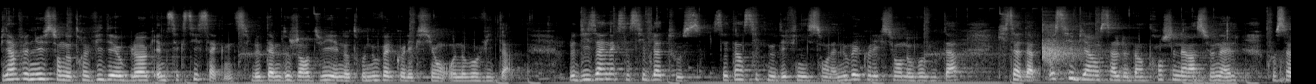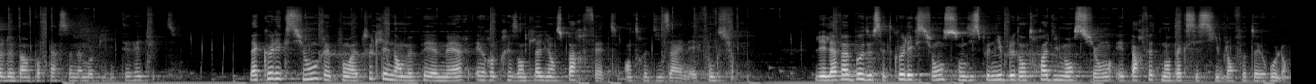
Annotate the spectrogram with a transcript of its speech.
Bienvenue sur notre vidéoblog N60 Seconds. Le thème d'aujourd'hui est notre nouvelle collection Novo Vita. Le design accessible à tous, c'est ainsi que nous définissons la nouvelle collection Novo Vita qui s'adapte aussi bien aux salles de bain transgénérationnelles qu'aux salles de bain pour personnes à mobilité réduite. La collection répond à toutes les normes PMR et représente l'alliance parfaite entre design et fonction. Les lavabos de cette collection sont disponibles dans trois dimensions et parfaitement accessibles en fauteuil roulant.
